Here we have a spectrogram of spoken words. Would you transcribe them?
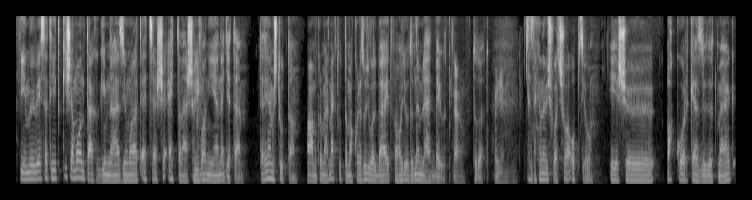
Filmművészetét ki sem mondták a gimnázium alatt egyszer se egy tanár se, hogy van ilyen egyetem. Tehát én nem is tudtam. Amikor már megtudtam, akkor ez úgy volt beállítva, hogy oda nem lehet bejutni. Ja. Tudod? Igen. Ez nekem nem is volt soha opció. És ö, akkor kezdődött meg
